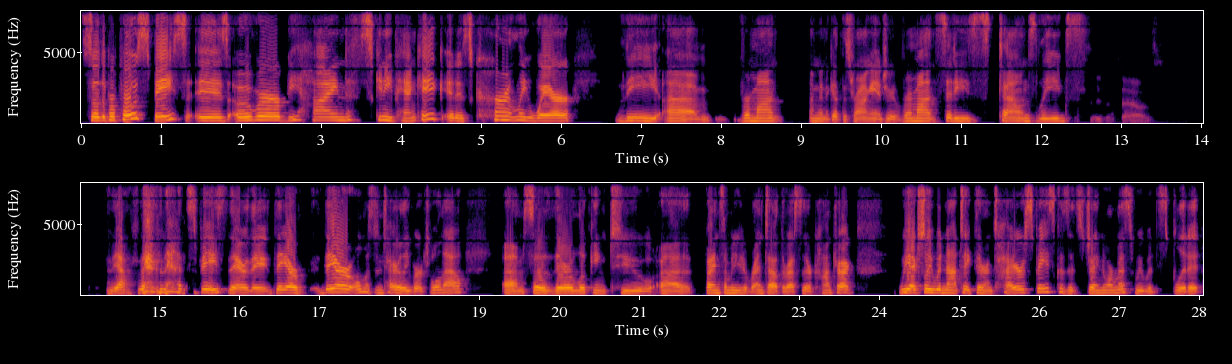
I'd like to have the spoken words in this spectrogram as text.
So the proposed space is over behind Skinny Pancake. It is currently where the um, Vermont, I'm going to get this wrong, Andrew, Vermont Cities, Towns, Leagues. Cities and towns. Yeah, that space there. They they are they are almost entirely virtual now. Um, so they're looking to uh, find somebody to rent out the rest of their contract. we actually would not take their entire space because it's ginormous. We would split it,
